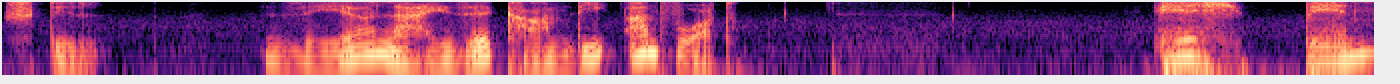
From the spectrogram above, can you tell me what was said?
still, sehr leise kam die Antwort. Ich bin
